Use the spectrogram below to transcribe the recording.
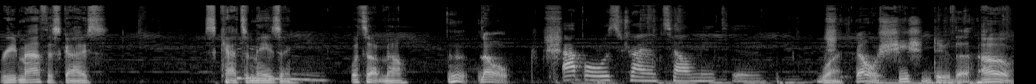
Reed Mathis, guys. This cat's amazing. What's up, Mel? Mm, No. Apple was trying to tell me to. What? No, she should do the. Oh,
